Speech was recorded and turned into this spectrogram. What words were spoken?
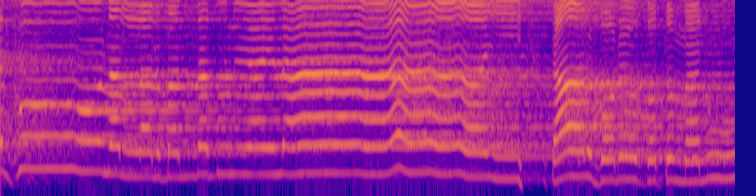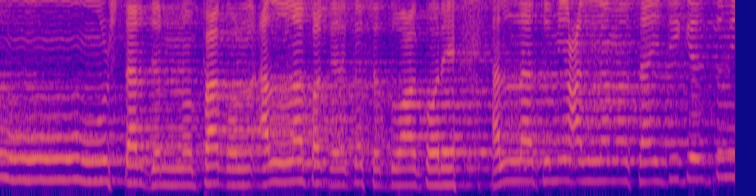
এখন আল্লাহর বান্দা দুনিয়ায় নাই। তারপরেও কত মানুষ, তার জন্য পাগল আল্লাহ পাকের কাছে দোয়া করে। আল্লাহ, তুমি আল্লামা সাইদিকে তুমি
